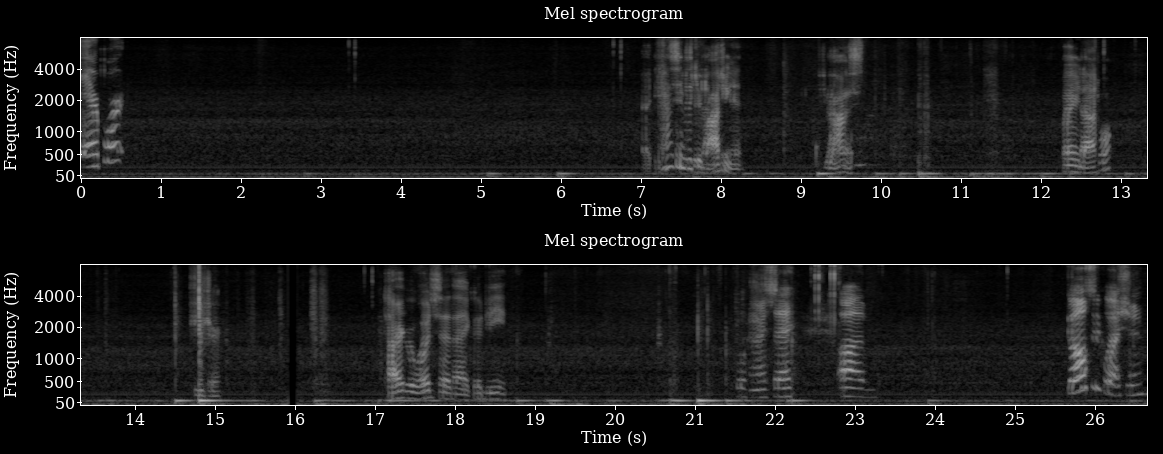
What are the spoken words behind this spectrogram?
The airport. It kind of seems like you're dodging it. To be honest. Playing dodgeball? Future. Tiger Woods said that it could be. What can I say? Um, golf's a question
